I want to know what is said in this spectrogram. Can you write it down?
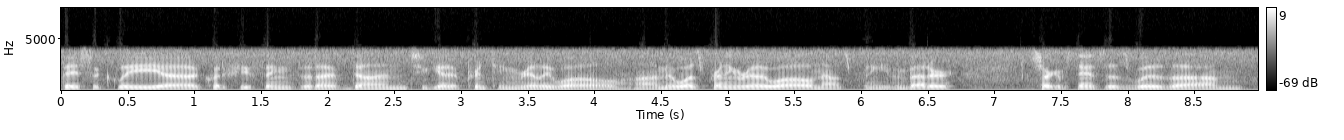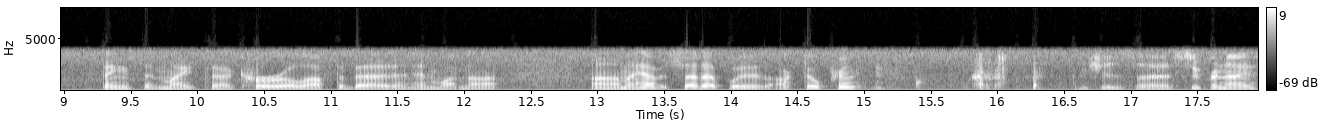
Basically, uh, quite a few things that I've done to get it printing really well. Um, it was printing really well, now it's printing even better. Circumstances with um, things that might uh, curl off the bed and whatnot. Um, I have it set up with Octoprint, which is uh, super nice.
